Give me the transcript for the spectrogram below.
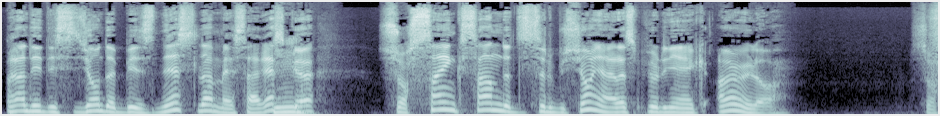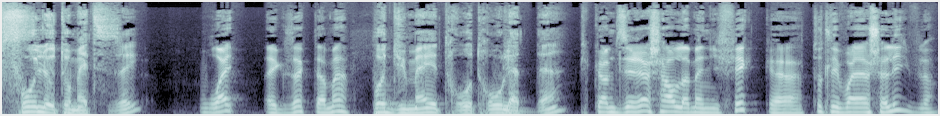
prend des décisions de business, là, mais ça reste mm. que sur cinq centres de distribution, il n'en reste plus rien qu'un, là. Sur Full automatisé. Oui, exactement. Pas d'humain trop trop là-dedans. Puis comme dirait Charles le Magnifique, euh, tous les voyages à livre, là.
